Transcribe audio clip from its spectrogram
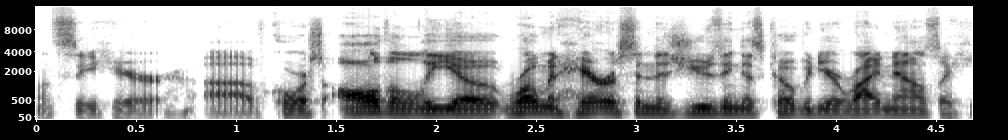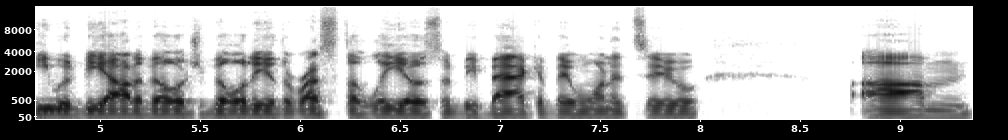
let's see here. Uh, of course, all the Leo Roman Harrison is using his COVID year right now, so he would be out of eligibility. The rest of the Leos would be back if they wanted to. Um,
